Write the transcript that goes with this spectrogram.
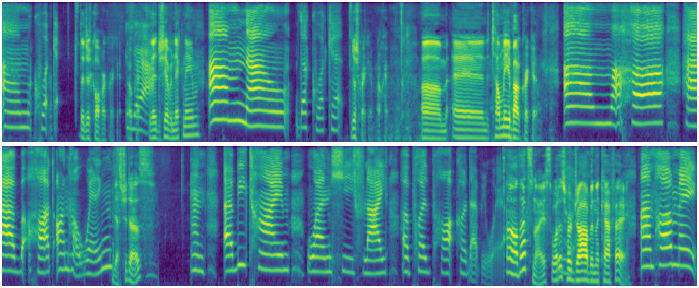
Um, cricket. They just call her Cricket. Okay. Yeah. Do does she have a nickname? Um, no, the cricket. Just Cricket. Okay. Um, and tell me about Cricket. Um, her have heart on her wings, Yes, she does. and every time when she flies, her put popcorn everywhere. Oh, that's nice. What is her Yeah. job in the cafe? Um, her made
